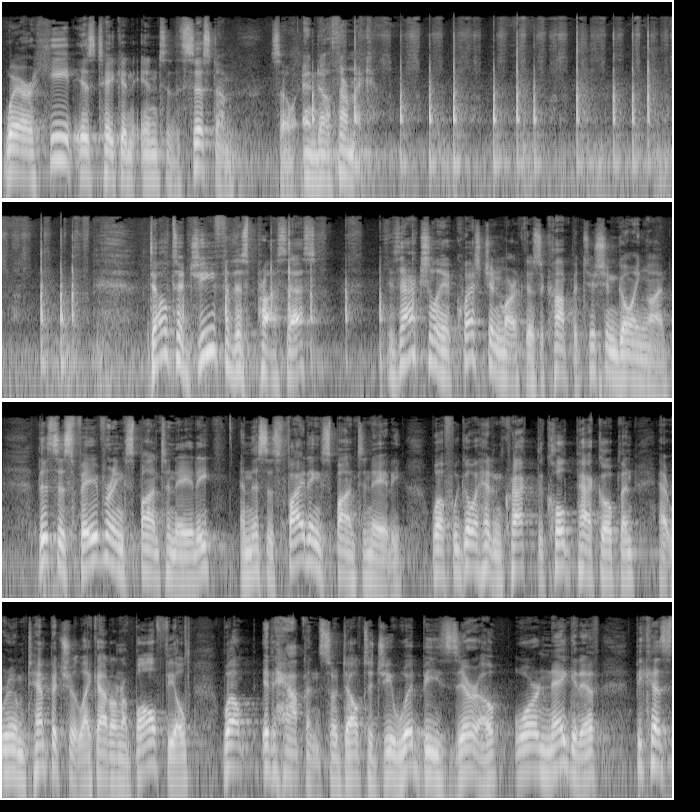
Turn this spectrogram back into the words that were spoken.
where heat is taken into the system. So endothermic. Delta G for this process is actually a question mark. There's a competition going on. This is favoring spontaneity, and this is fighting spontaneity. Well, if we go ahead and crack the cold pack open at room temperature, like out on a ball field, well, it happens. So delta G would be zero or negative because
